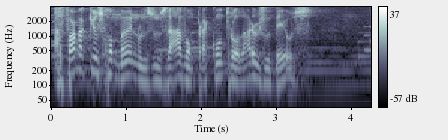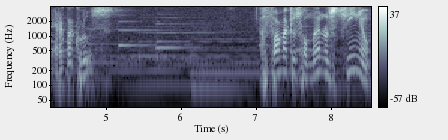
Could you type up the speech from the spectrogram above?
A forma que os romanos usavam para controlar os judeus era com a cruz. A forma que os romanos tinham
